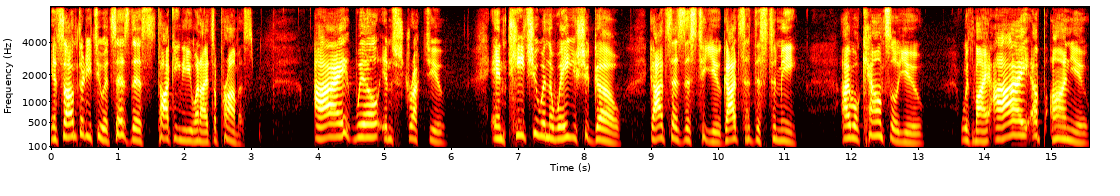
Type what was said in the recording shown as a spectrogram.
In Psalm 32, it says this, talking to you and I, it's a promise. I will instruct you and teach you in the way you should go. God says this to you. God said this to me. I will counsel you with my eye upon you.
